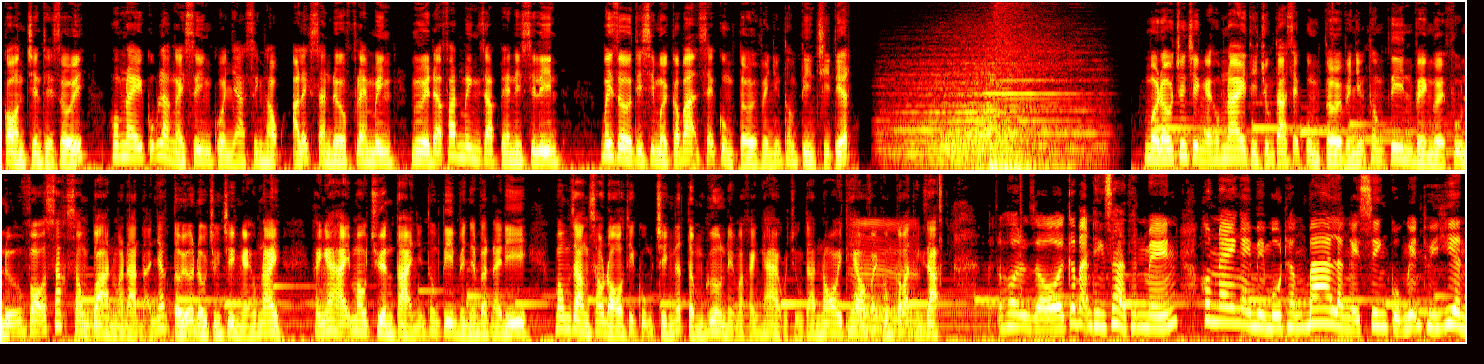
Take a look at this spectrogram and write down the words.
Còn trên thế giới, hôm nay cũng là ngày sinh của nhà sinh học Alexander Fleming, người đã phát minh ra penicillin. Bây giờ thì xin mời các bạn sẽ cùng tới với những thông tin chi tiết. Mở đầu chương trình ngày hôm nay thì chúng ta sẽ cùng tới với những thông tin về người phụ nữ võ sắc song toàn mà Đạt đã nhắc tới ở đầu chương trình ngày hôm nay. Khánh Hà hãy mau truyền tải những thông tin về nhân vật này đi. Mong rằng sau đó thì cũng chính là tấm gương để mà Khánh Hà của chúng ta noi theo ừ. phải không các bạn thính giả? Thôi được rồi, các bạn thính giả thân mến, hôm nay ngày 11 tháng 3 là ngày sinh của Nguyễn Thúy Hiền,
